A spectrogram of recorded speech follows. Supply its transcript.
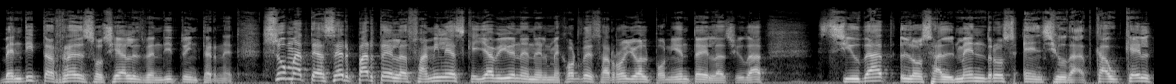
Benditas redes sociales, bendito Internet. Súmate a ser parte de las familias que ya viven en el mejor desarrollo al poniente de la ciudad. Ciudad Los Almendros en Ciudad Cauquel.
